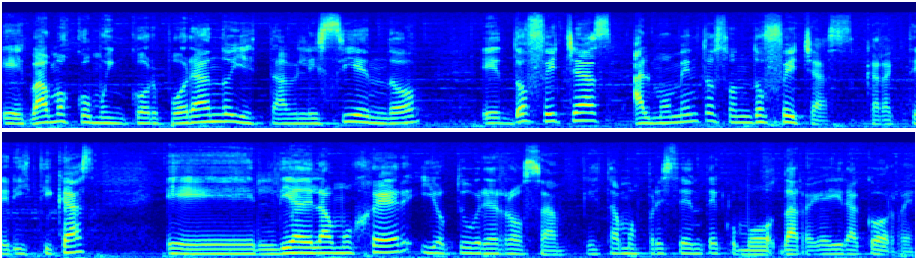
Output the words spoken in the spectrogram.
es vamos como incorporando y estableciendo eh, dos fechas, al momento son dos fechas características, eh, el Día de la Mujer y Octubre Rosa, que estamos presentes como Darregueira Corre.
